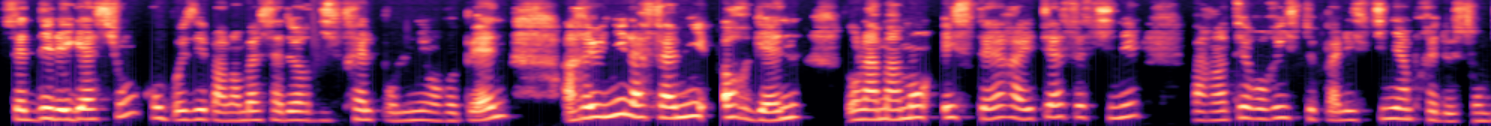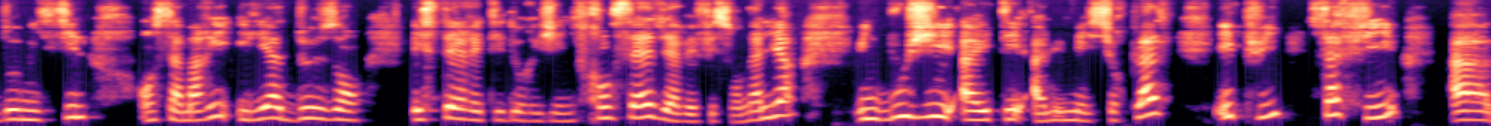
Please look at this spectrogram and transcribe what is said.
Cette délégation, composée par l'ambassadeur d'Israël pour l'Union européenne, a réuni la famille Orgen, dont la maman Esther a été assassinée par un terroriste palestinien près de son domicile en Samarie il y a deux ans. Esther était d'origine française et avait fait son alia. Une bougie a été allumée sur place et puis sa fille a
